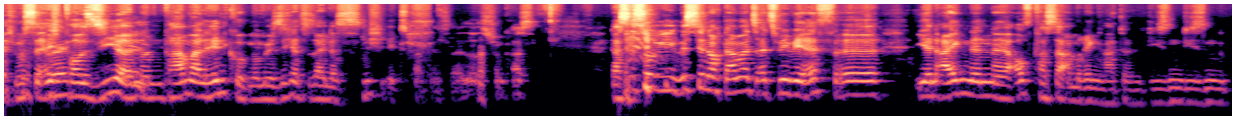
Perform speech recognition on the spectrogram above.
Ich musste echt pausieren und ein paar Mal hingucken, um mir sicher zu sein, dass es nicht X-Pac ist. Also das ist schon krass. Das ist so wie, wisst ihr noch damals, als WWF äh, ihren eigenen äh, Aufpasser am Ring hatte? Diesen, diesen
